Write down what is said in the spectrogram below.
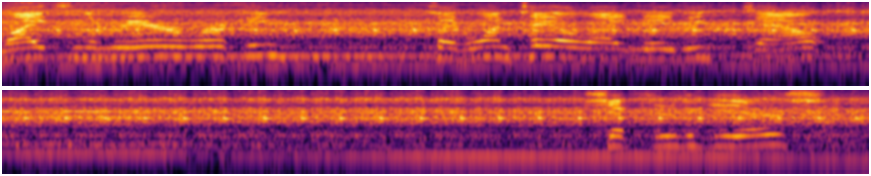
Lights in the rear are working. It's like one tail light maybe. It's out. Shift through the gears.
